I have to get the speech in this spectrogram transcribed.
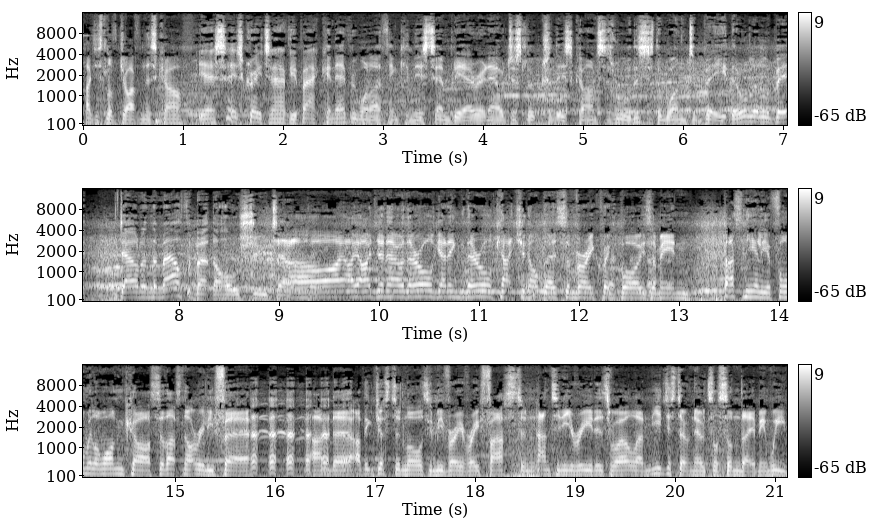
I just love driving this car. Yes, it's great to have you back, and everyone I think in the assembly area now just looks at this car and says, "Oh, this is the one to beat." They're all a little bit down in the mouth about the whole shootout. Oh, I, I, don't know. They're all getting, they're all catching up. There's some very quick boys. I mean, that's nearly a Formula One car, so that's not really fair. and uh, I think Justin Law's going to be very, very fast, and Anthony Reid as well. And you just don't know till Sunday. I mean, we,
